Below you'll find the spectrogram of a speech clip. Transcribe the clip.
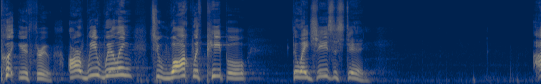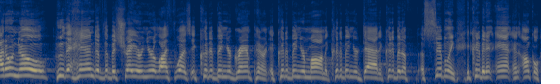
put you through, are we willing to walk with people the way Jesus did? I don't know who the hand of the betrayer in your life was. It could have been your grandparent. It could have been your mom. It could have been your dad. It could have been a, a, sibling. It could have been an aunt and uncle.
